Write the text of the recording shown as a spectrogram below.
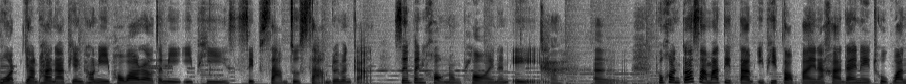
หมวดยานพาหนะเพียงเท่านี้เพราะว่าเราจะมี EP 13.3 ด้วยเหมือนกัน ซึ่งเป็นของน้องพลอยนั่นเองค่ะเออทุกคนก็สามารถติดตาม EP ต่อไปนะคะ ได้ในทุกวัน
